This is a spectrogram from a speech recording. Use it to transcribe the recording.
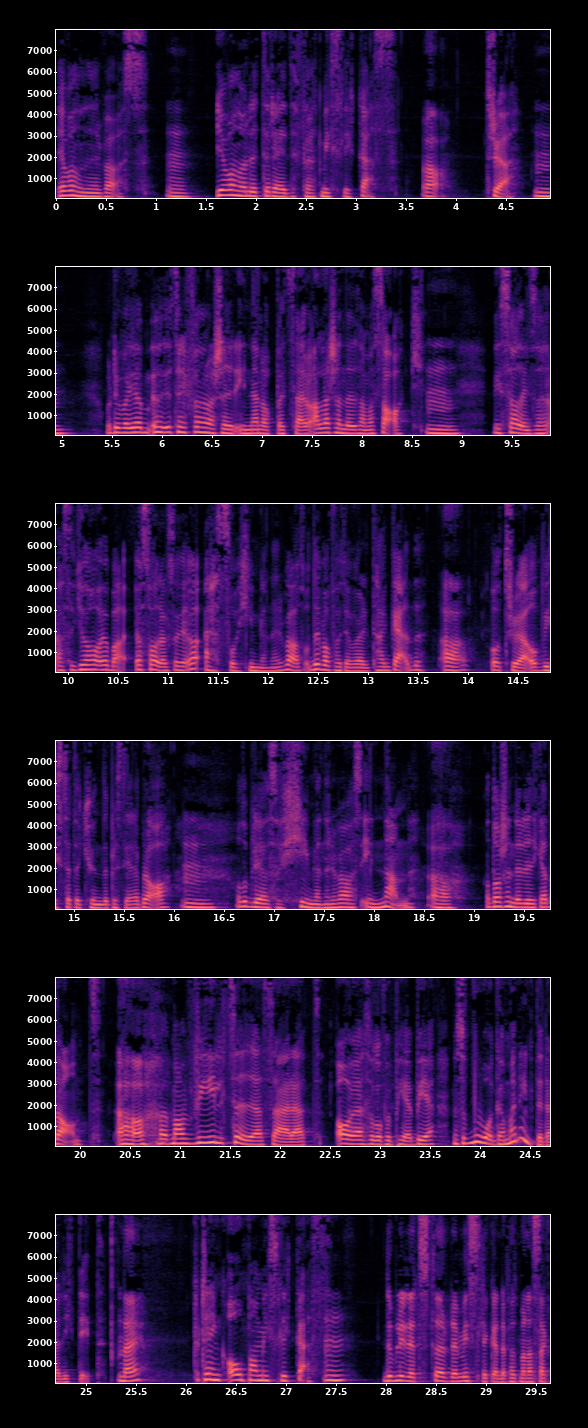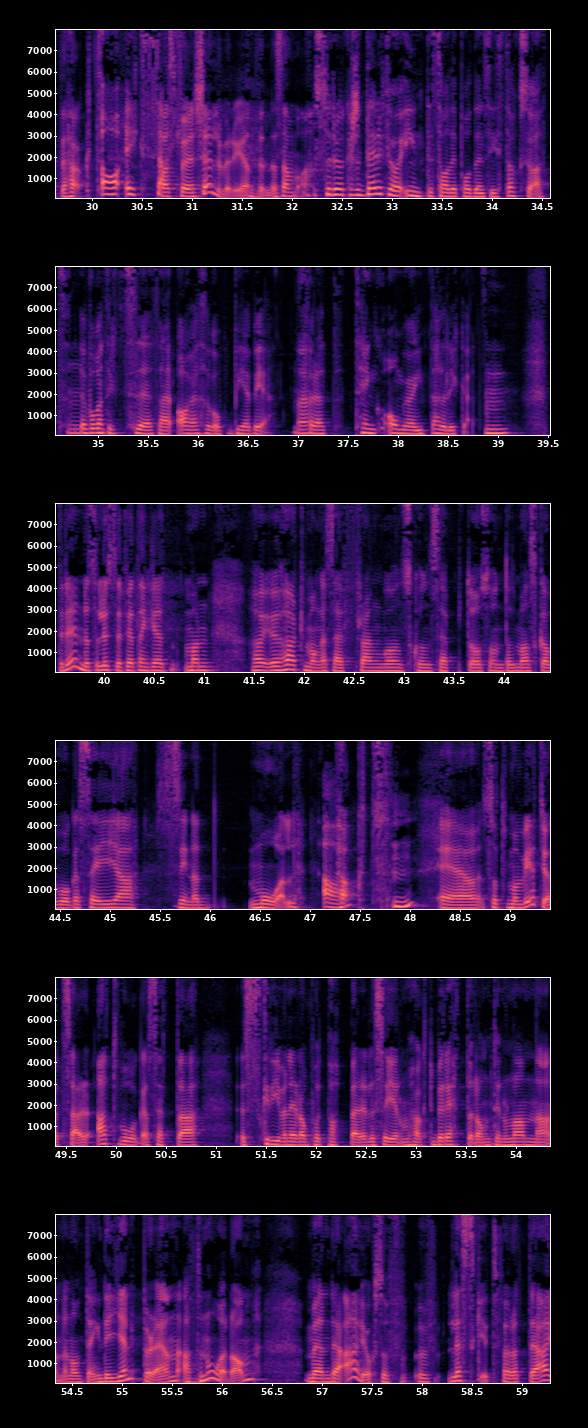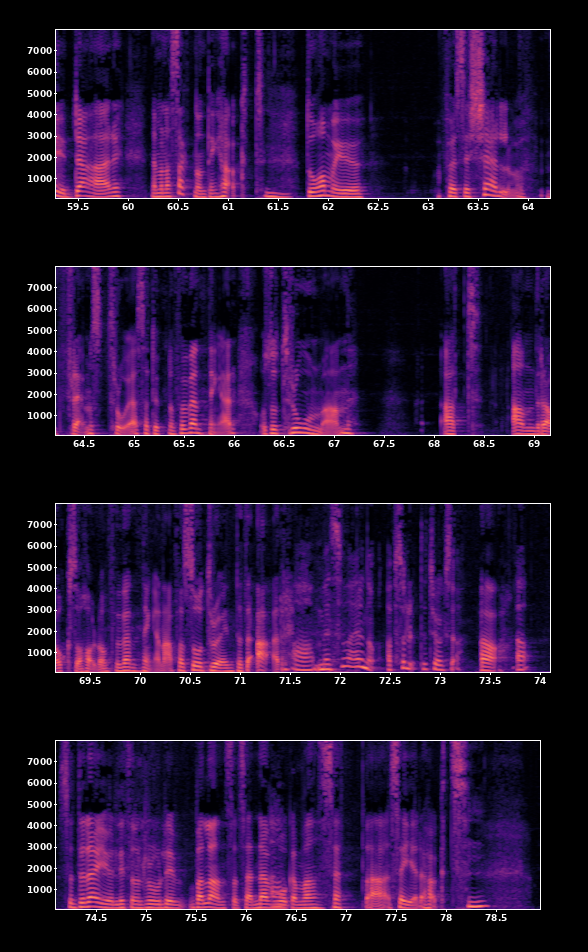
jag var nog nervös. Mm. Jag var nog lite rädd för att misslyckas, Ja. tror jag. Mm. Och det var, jag, jag träffade några tjejer innan loppet så här, och alla kände samma sak. Mm. Vi sa det, så här, alltså jag, jag, bara, jag sa det också, jag är så himla nervös. Och det var för att jag var väldigt taggad. Ja. Och, tror jag, och visste att jag kunde prestera bra. Mm. Och då blev jag så himla nervös innan. Ja. Och de kände likadant. Ja. Att Man vill säga så att oh, jag ska gå för PB, men så vågar man inte där riktigt. Nej. För tänk om man misslyckas. Mm. Då blir det ett större misslyckande för att man har sagt det högt. Ja exakt. Fast för en själv är det egentligen detsamma. Så det var kanske därför jag inte sa det på podden sist också. Att Jag vågar inte riktigt säga så här, ja jag ska gå på. Mm. Nej. För att tänk om jag inte hade lyckats. Mm. Det är ändå så lustigt för jag tänker att man har ju hört många så här framgångskoncept och sånt att man ska våga säga sina mål Ja. högt. Eh, så att man vet ju att så här, att våga sätta skriva ner dem på ett papper eller säga dem högt, berätta dem till någon annan eller någonting. Det hjälper en att nå dem. Men det är ju också läskigt för att det är ju där, när man har sagt någonting högt, då har man ju för sig själv främst tror jag satt upp några förväntningar. Och så tror man att andra också har de förväntningarna. Fast så tror jag inte att det är. Ja men så är det nog, absolut det tror jag också. Ja. Ja. Så det där är ju en liten rolig balans. Att så här, när Ja. vågar man sätta, säga det högt? Mm.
